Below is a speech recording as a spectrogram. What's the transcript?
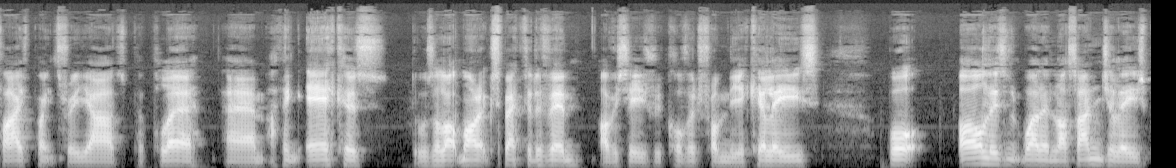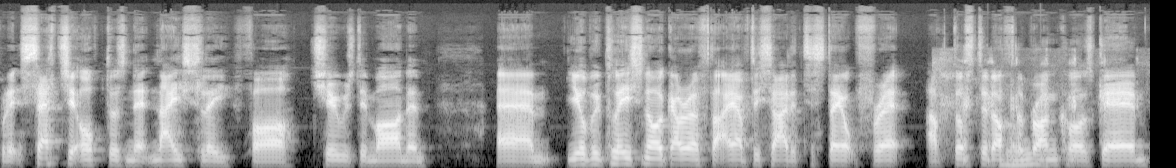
5.3 yards per play. Um, I think Akers, there was a lot more expected of him. Obviously, he's recovered from the Achilles. But all isn't well in Los Angeles, but it sets it up, doesn't it, nicely for Tuesday morning. Um, you'll be pleased to know, Gareth, that I have decided to stay up for it. I've dusted off the Broncos game.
